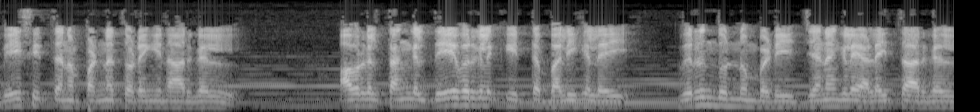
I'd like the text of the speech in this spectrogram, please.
வேசித்தனம் பண்ணத் தொடங்கினார்கள். அவர்கள் தங்கள் தேவர்களுக்கு இட்ட பலிகளை விருந்துண்ணும்படி ஜனங்களை அழைத்தார்கள்.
